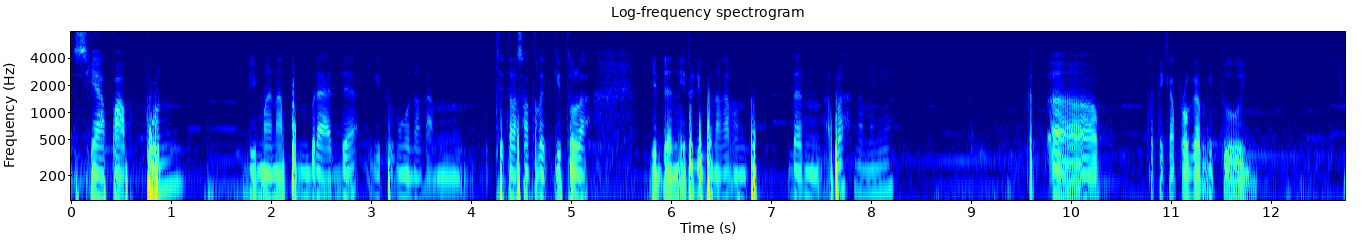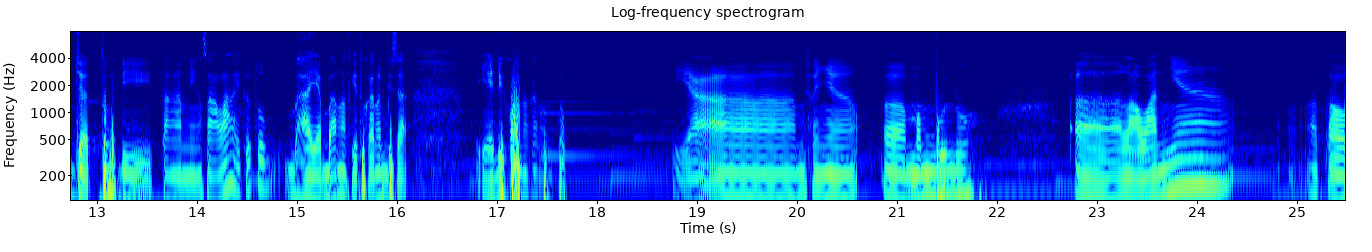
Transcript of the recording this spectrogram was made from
siapa pun di mana pun berada gitu menggunakan citra satelit gitulah. Dan itu digunakan untuk dan apa namanya ket, uh, ketika program itu jatuh di tangan yang salah itu tuh bahaya banget gitu karena bisa ya digunakan untuk ya misalnya uh, membunuh uh, lawannya atau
